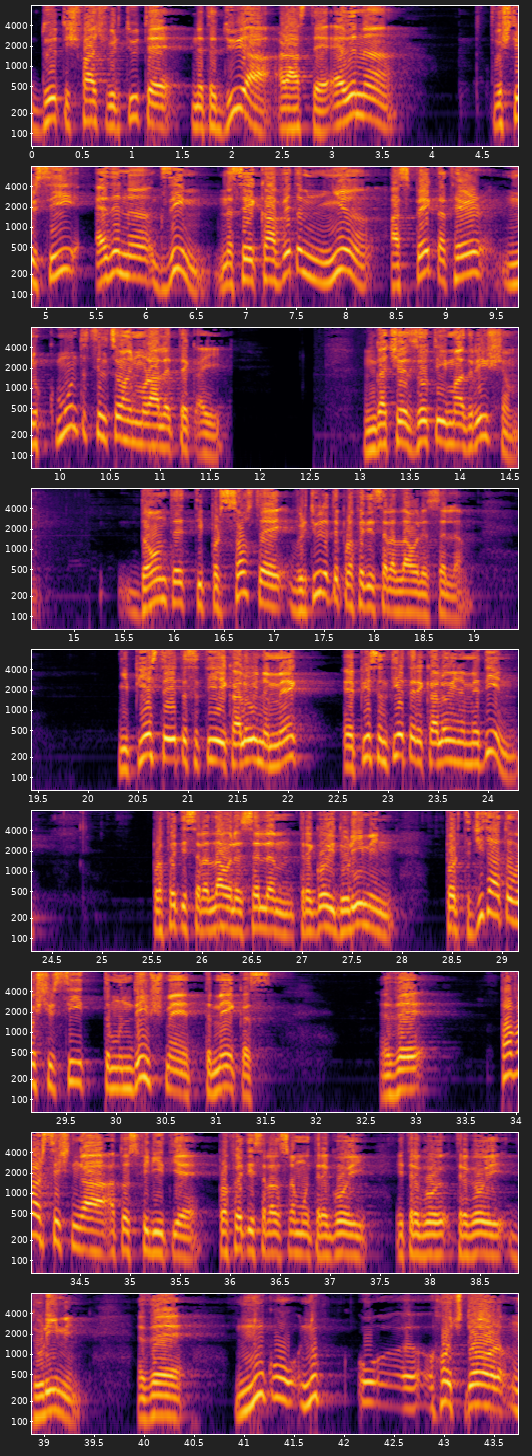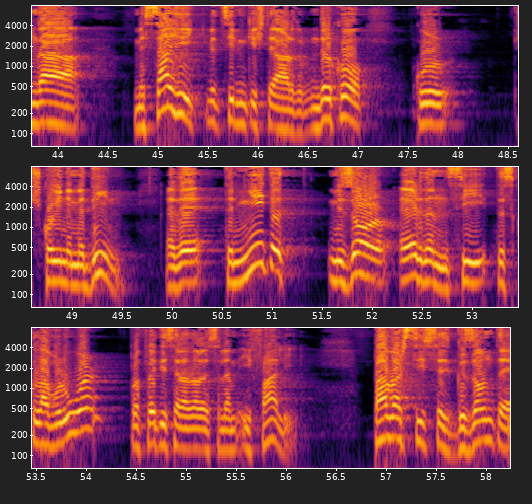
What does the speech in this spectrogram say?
duhet të shfaqë virtyte në të dyja raste, edhe në të vështirësi, edhe në gëzim. Nëse ka vetëm një aspekt, atëherë nuk mund të cilësohen moralet tek ai. Ngaqë Zoti i Madhërishëm donte t'i përsoste virtytet e Profetit sallallahu alaihi wasallam. Një pjesë të jetës së tij e kaloi në Mekë e pjesën tjetër e kaloi në Medinë. Profeti sallallahu alaihi wasallam tregoi durimin për të gjitha ato vështirësi të mundimshme të Mekës, Dhe pavarësisht nga ato sfilitje, profeti sallallahu alajhi wasallam u tregoi tregoi durimin dhe nuk u nuk u hoqi dorë nga mesazhi me të cilin kishte ardhur. Ndërkohë kur shkoi në Medinë, edhe të njëjtët mizorë erdhën si të skllavëruar, profeti sallallahu alajhi wasallam i fali. Pavarësisht se gëzonte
